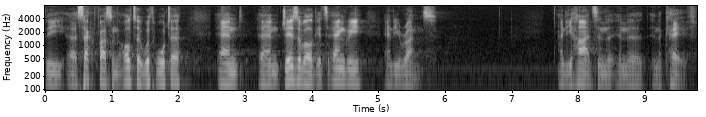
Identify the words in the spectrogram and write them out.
the uh, sacrifice on the altar with water. And, and Jezebel gets angry and he runs. And he hides in the, in, the, in the cave.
